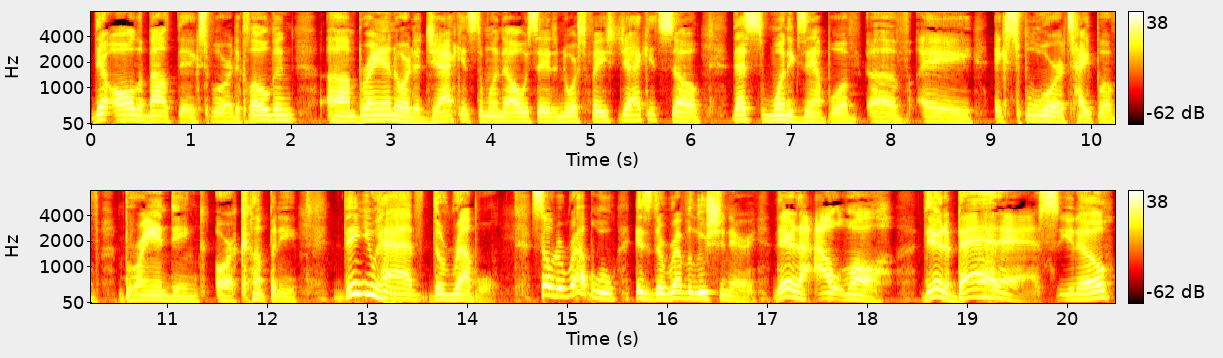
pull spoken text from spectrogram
They're all about the Explorer, the clothing um, brand or the jackets, the one they always say the North Face jackets. So that's one example of, of a Explorer type of branding or company. Then you have the Rebel. So the Rebel is the revolutionary. They're the outlaw they're the badass, you know?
